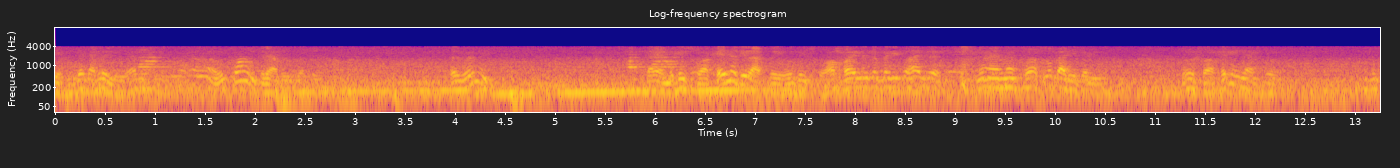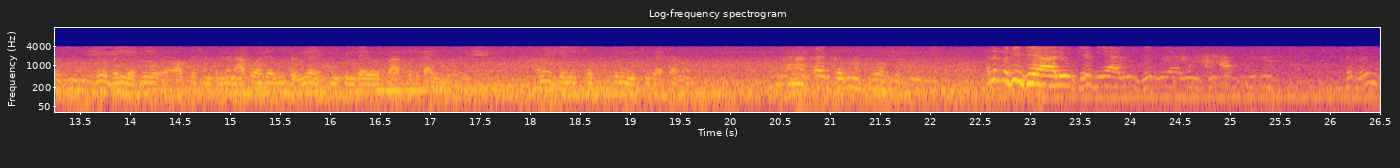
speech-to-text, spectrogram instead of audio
એ સમજે આપણે લેવા દે કોણ ઉતરે આપણી પાસે બરાબર ને તારે એમાં શોખે નથી રાખતો એવો કઈ શોખ હોય ને તો કરી તો હાજર ના કાર્ય કર્યું એવો શોખે નહીં રાખતો. જો ભાઈ હજુ ઓપરેશન તમને ના પહોંચે હજુ જોઈએ નીકળી જાય એવો પાસપોર્ટ કાઢી અને પેલી ચોખ્ખી મીઠી ભાષામાં ના ના સાહેબ કર્યું નથી ઓપરેશન અને પછી જે આલ્યું છે જે આલ્યું છે જે આલ્યું છે ખબર ને?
